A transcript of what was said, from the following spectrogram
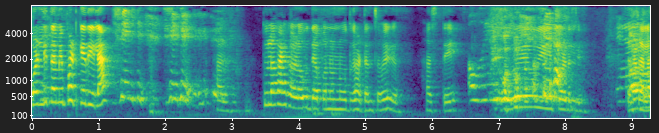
पडली तर मी फटके दिला. तुला काय कळलं उद्यापन आणि उद्घाटनचं होय ग? हसते. उई, पडली. तर चला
